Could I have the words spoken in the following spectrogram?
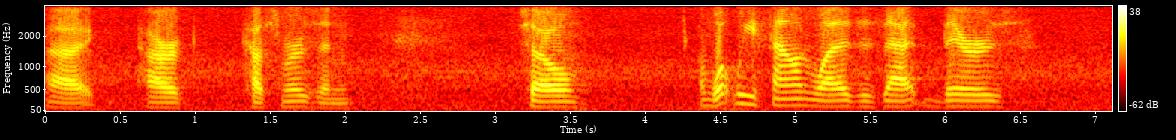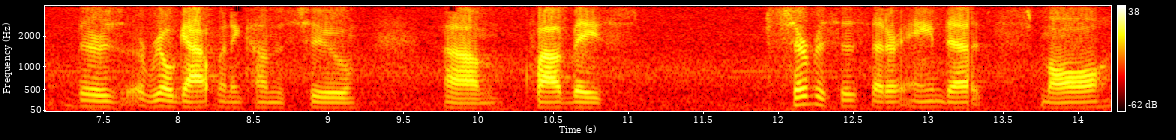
uh, our customers. And so what we found was is that there's there's a real gap when it comes to um, cloud-based services that are aimed at small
